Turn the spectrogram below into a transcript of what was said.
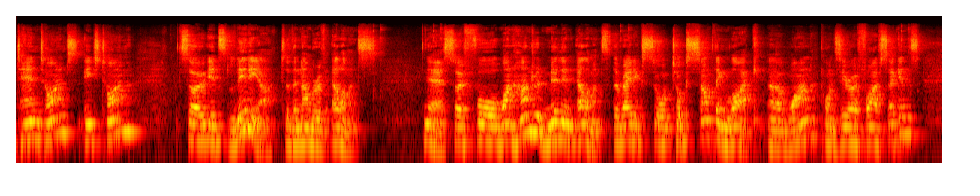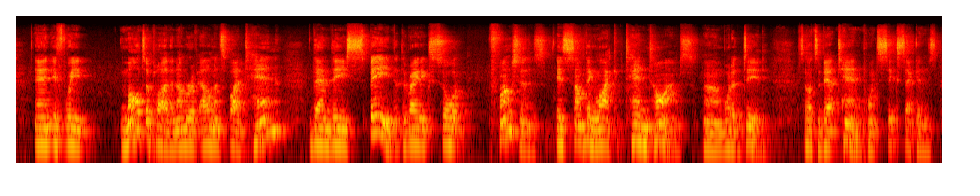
10 times each time. So it's linear to the number of elements. Yeah, so for 100 million elements, the radix sort took something like uh, 1.05 seconds. And if we multiply the number of elements by 10, then the speed that the radix sort functions is something like 10 times um, what it did. So it's about 10.6 seconds.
